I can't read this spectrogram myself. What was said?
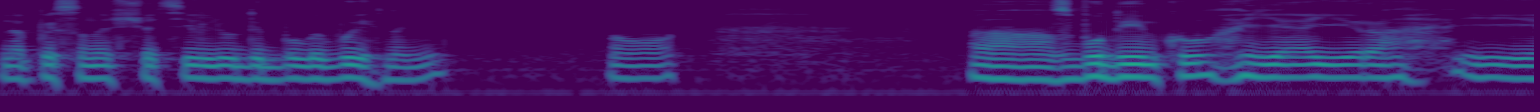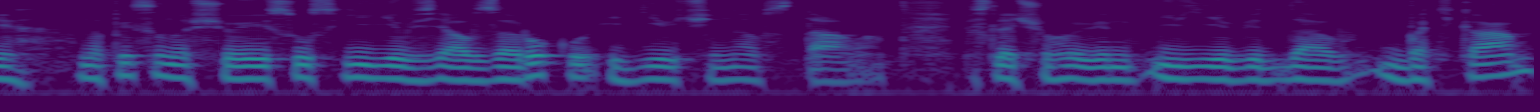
Написано, що ці люди були вигнані от, з будинку Яїра, і написано, що Ісус її взяв за руку, і дівчина встала. Після чого Він її віддав батькам,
